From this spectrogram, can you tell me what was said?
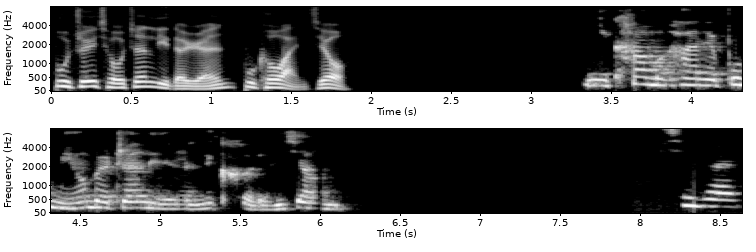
不追求真理的人不可挽救。你看不看见不明白真理的人的可怜相呢？现在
